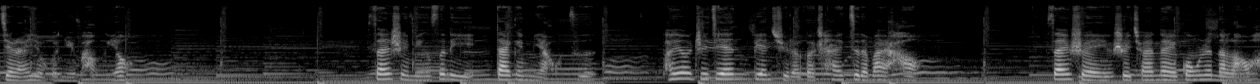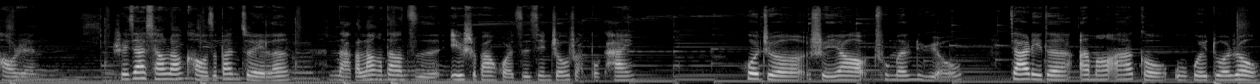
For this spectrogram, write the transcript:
竟然有个女朋友。三水名字里带个“淼”字，朋友之间便取了个“拆”字的外号。三水是圈内公认的老好人，谁家小两口子拌嘴了？哪个浪荡子一时半会儿资金周转不开，或者谁要出门旅游，家里的阿猫阿狗、乌龟多肉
